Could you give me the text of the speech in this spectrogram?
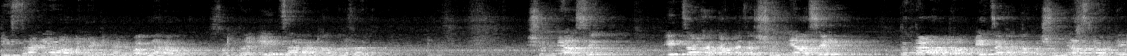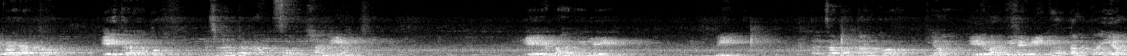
तिसरा नियम आपण या ठिकाणी बघणार आहोत. समजा एचा घातांक जर शून्य असेल. एचा घातांक जर शून्य असेल तर काय होतं? एचा घातांक शून्य असल्यावर ते काय राहतं? एक राहतो. त्याच्यानंतर ना चौथा नियम. ए भागिले बी त्याचा घातांक यम ए भागिले बी घातांक यम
